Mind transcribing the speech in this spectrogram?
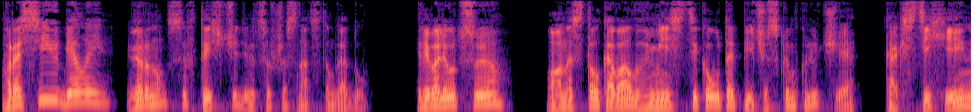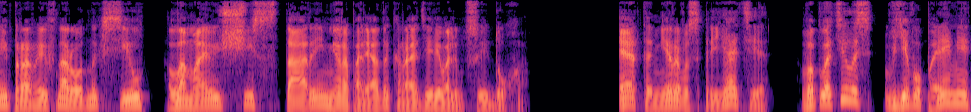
В Россию Белый вернулся в 1916 году. Революцию он истолковал в мистико-утопическом ключе, как стихийный прорыв народных сил, ломающий старый миропорядок ради революции духа. Это мировосприятие воплотилось в его поэме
